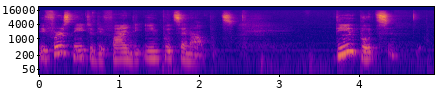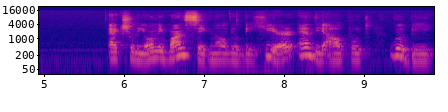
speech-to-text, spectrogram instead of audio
we first need to define the inputs and outputs. The inputs, actually only one signal will be here and the output will be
